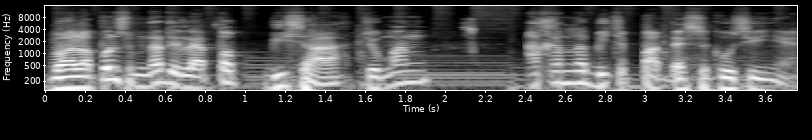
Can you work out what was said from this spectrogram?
Walaupun sebenarnya di laptop bisa, cuman akan lebih cepat eksekusinya.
